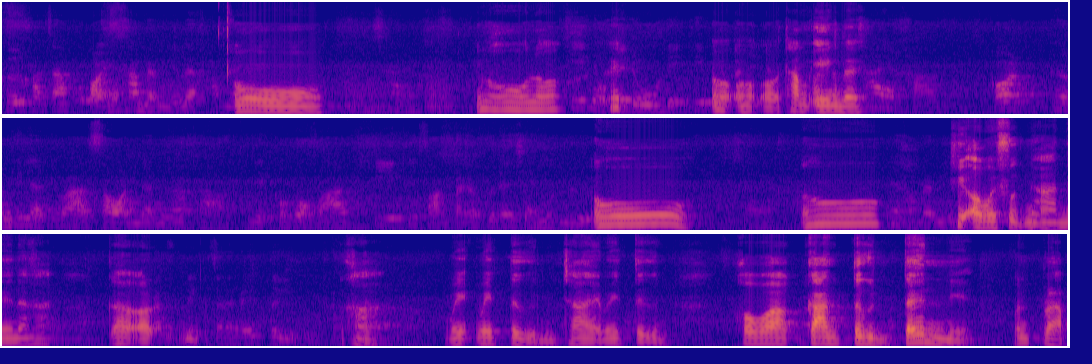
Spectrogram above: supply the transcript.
คือเขาจะปล่อยให้ทำแบบนี้เลยค่ะแม่โอ้ใช่ค่ะโอ้เหรอที่หนูไปดูเด็กที่เออเออเออทำเองเลย ใช่ค่ะ ก็เทอมที่แล้วที่ว่าสอนแบบนี้ค่ะ เด็กก็บอกว่าที่ที่สอน ไปก็คือได้ใช้หมดเลยโอ้ใช่ค่ะโอ้เนี่ยค่ะแบบนี้ที่เอาไปฝึกงานเนี่ยนะคะ ก็เอ่อเด็กจะได้ไม่ตื่นค่ะ ไม่ไม่ตื่นใช่ไม่ตื่น เพราะว่าการตื่นเต้นเนี่ย มันปรับ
